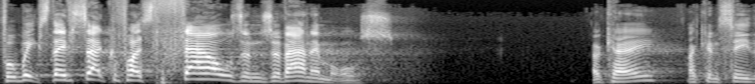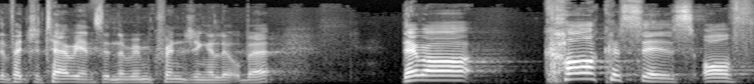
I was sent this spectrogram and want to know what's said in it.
for weeks. They've sacrificed thousands of animals. Okay? I can see the vegetarians in the room cringing a little bit. There are carcasses of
